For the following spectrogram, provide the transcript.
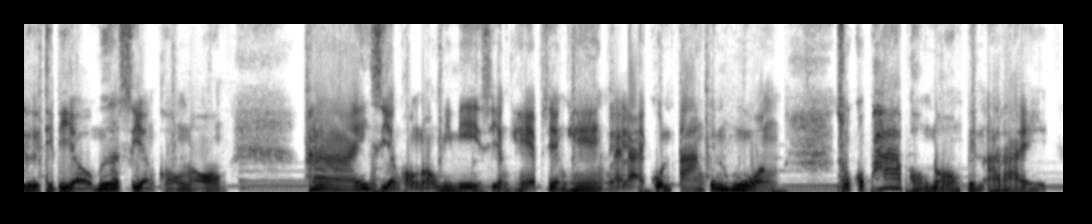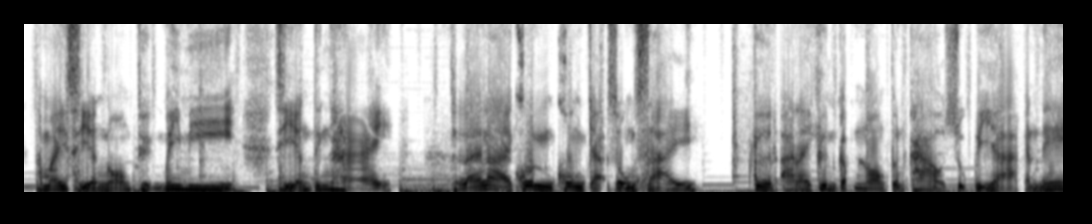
เลยทีเดียวเมื่อเสียงของน้อง หายเสียงของน้องไม่มีเสียงแหบเสียงแห้ง หลายๆ คนต่างเป็นห่วง สุขภาพของน้องเป็นอะไรทำไมเสียงน้องถึงไม่มี เสียงถึงหาย หลายๆ คนคงจะสงสัย เกิดอะไรขึ้นกับน้องต้นข้าวสุปริยากันแน่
